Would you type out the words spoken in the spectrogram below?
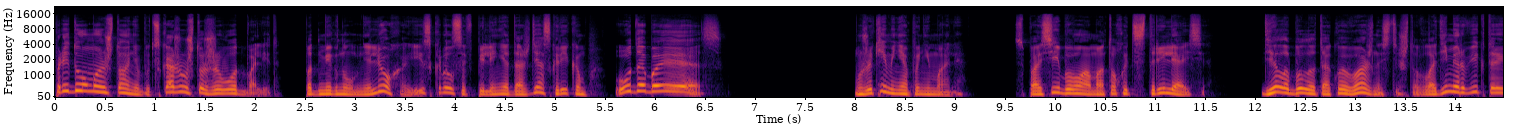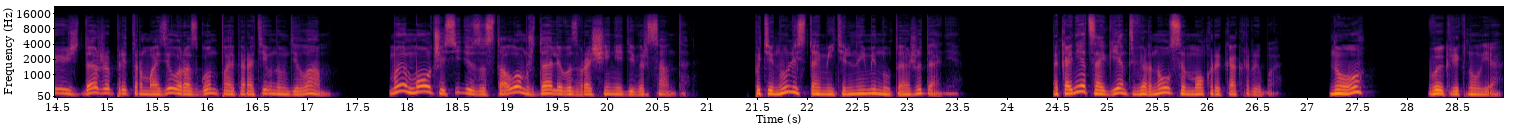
«Придумаю что-нибудь, скажу, что живот болит», — подмигнул мне Леха и скрылся в пелене дождя с криком «УДБС!». Мужики меня понимали. «Спасибо вам, а то хоть стреляйся». Дело было такой важности, что Владимир Викторович даже притормозил разгон по оперативным делам. Мы, молча сидя за столом, ждали возвращения диверсанта. Потянулись томительные минуты ожидания. Наконец агент вернулся, мокрый как рыба. «Ну?» — выкрикнул я.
